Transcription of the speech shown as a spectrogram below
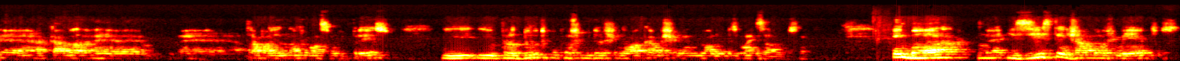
é, acaba é, é atrapalhando na formação do preço, e, e o produto para o consumidor final acaba chegando em valores mais altos. Né. Embora né, existem já movimentos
